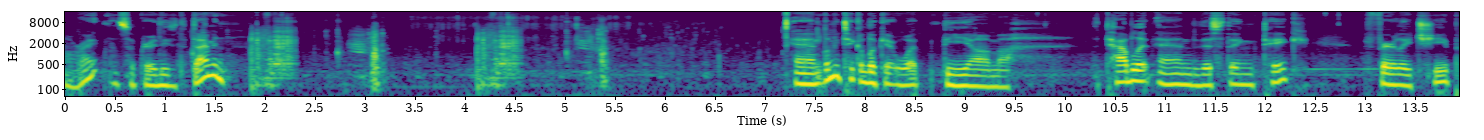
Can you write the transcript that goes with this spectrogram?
All right, let's upgrade these to diamond. And let me take a look at what the, um, uh, the tablet and this thing take. Fairly cheap.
